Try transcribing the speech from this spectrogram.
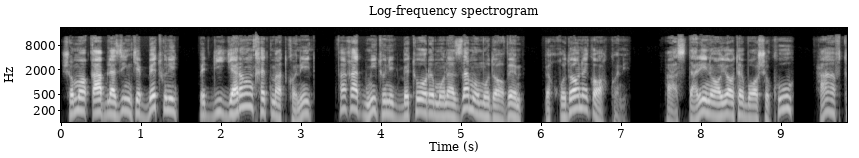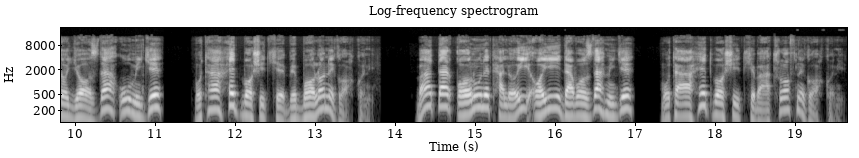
شما قبل از اینکه بتونید به دیگران خدمت کنید فقط می‌تونید به طور منظم و مداوم به خدا نگاه کنید. پس در این آیات باشکوه هفت تا یازده او میگه متحد باشید که به بالا نگاه کنید. بعد در قانون طلایی آیه دوازده میگه متعهد باشید که به اطراف نگاه کنید.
